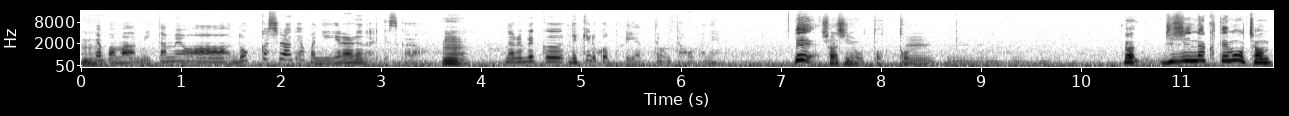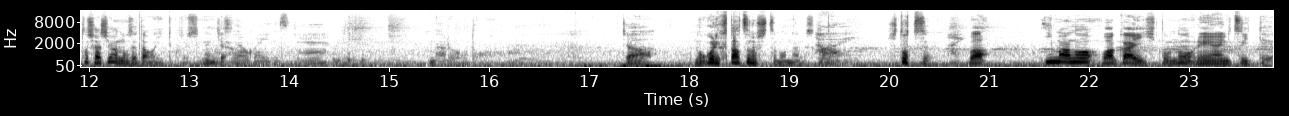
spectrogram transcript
うん、やっぱまあ見た目はどっかしらでやっぱ逃げられないですから、うん、なるべくできることはやっておいた方がね。で写真を撮撮る、うんうんまあ、自信なくてもちゃんと写真は載せた方がいいってことですね載せた方がいいですね、うん、なるほど。じゃあ残り2つの質問なんですけど、はい、1つは、はい、今の若い人の恋愛について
